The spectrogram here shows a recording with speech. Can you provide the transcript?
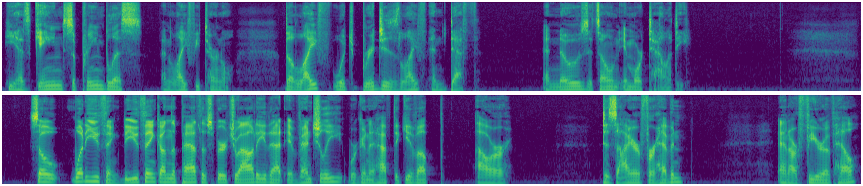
He has gained supreme bliss and life eternal, the life which bridges life and death and knows its own immortality. So, what do you think? Do you think on the path of spirituality that eventually we're going to have to give up our desire for heaven and our fear of hell?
